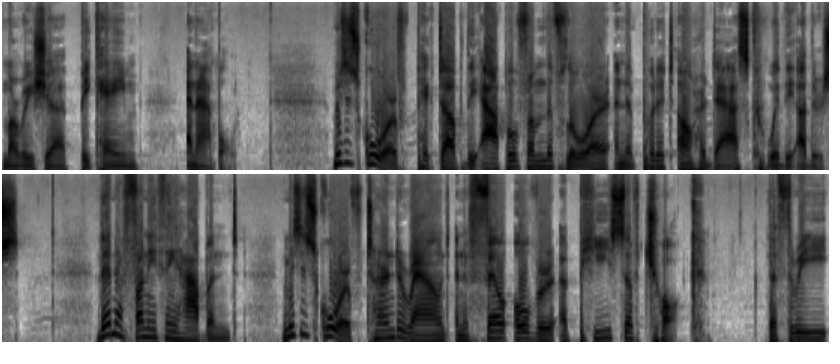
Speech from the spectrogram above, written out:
Maurecia became an apple. Mrs. Gorf picked up the apple from the floor and put it on her desk with the others. Then a funny thing happened. Mrs. Gorf turned around and fell over a piece of chalk. The three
